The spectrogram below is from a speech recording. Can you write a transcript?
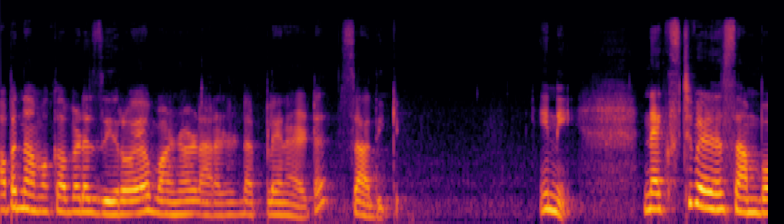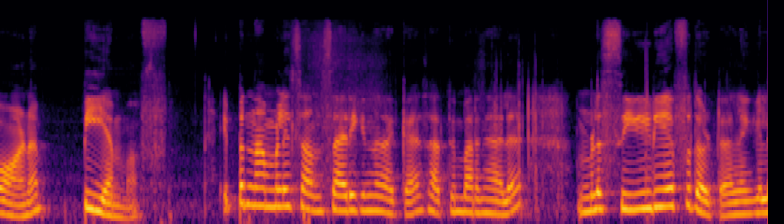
അപ്പോൾ നമുക്ക് അവിടെ സീറോയോ വണ്ണോ ഡയറക്റ്റ് ആയിട്ട് സാധിക്കും. ഇനി നെക്സ്റ്റ് വരുന്ന സംഭവമാണ് പി എം എഫ് ഇപ്പം നമ്മൾ സംസാരിക്കുന്നതൊക്കെ സത്യം പറഞ്ഞാൽ നമ്മൾ സി ഡി എഫ് തൊട്ട് അല്ലെങ്കിൽ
